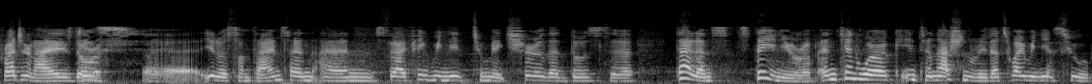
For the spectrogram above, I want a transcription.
fragilized or Yes. uh, you know sometimes. And and so I think we need to make sure that those uh, talents stay in Europe and can work internationally that's why we need to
